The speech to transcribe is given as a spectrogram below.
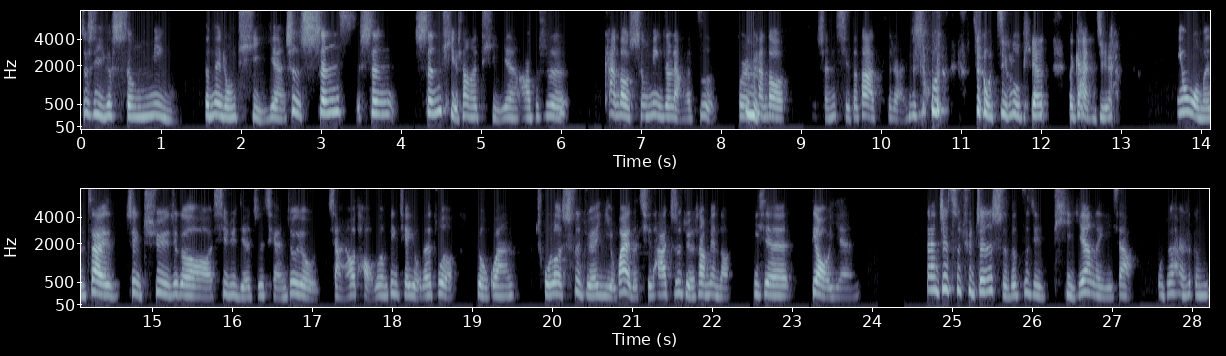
就是一个生命的那种体验，是身身身体上的体验，而不是看到生命这两个字，或者看到。神奇的大自然，这种这种纪录片的感觉。因为我们在这去这个戏剧节之前就有想要讨论，并且有在做有关除了视觉以外的其他知觉上面的一些调研，但这次去真实的自己体验了一下，我觉得还是跟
